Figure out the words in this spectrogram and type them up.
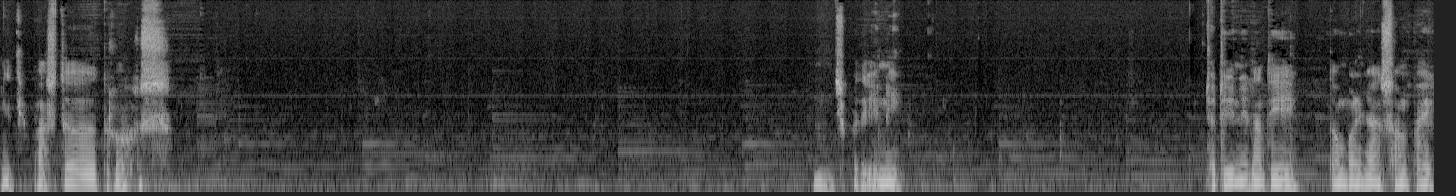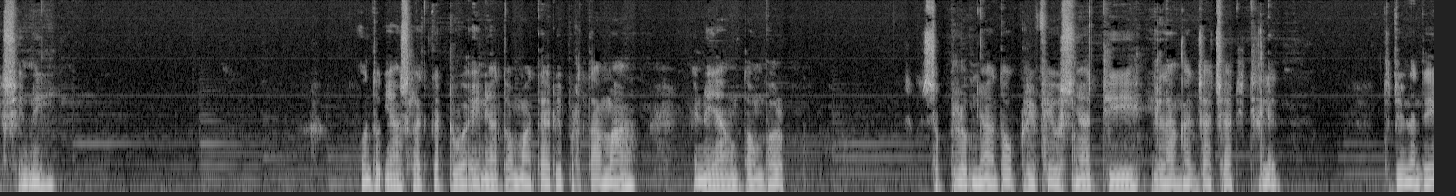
Ini dipaste terus. Hmm, seperti ini. Jadi ini nanti tombolnya sampai ke sini. Untuk yang slide kedua ini atau materi pertama ini yang tombol sebelumnya atau previewsnya dihilangkan saja di delete. Jadi nanti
